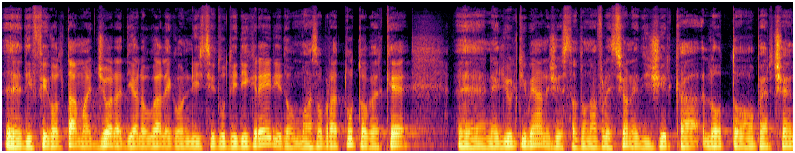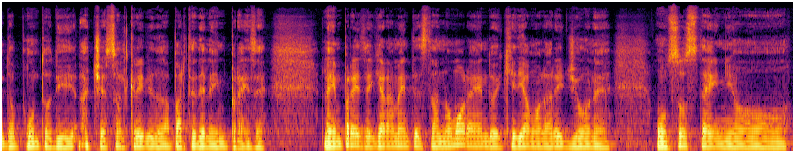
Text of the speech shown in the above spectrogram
eh, difficoltà maggiore a dialogare con gli istituti di credito, ma soprattutto perché eh, negli ultimi anni c'è stata una flessione di circa l'8% appunto di accesso al credito da parte delle imprese. Le imprese chiaramente stanno morendo e chiediamo alla Regione un sostegno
